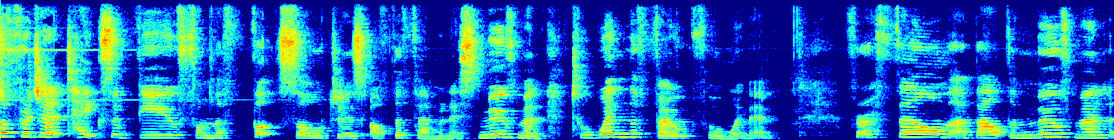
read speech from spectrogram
Suffragette takes a view from the foot soldiers of the feminist movement to win the vote for women. For a film about the movement,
